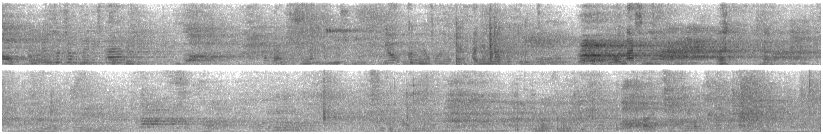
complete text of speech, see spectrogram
어, 음료수 좀 드릴까요? 커피 안 드시나? 요 그럼 요거 요거 아니면 요것도 요거 원하시는 거. 나이스 컬러도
